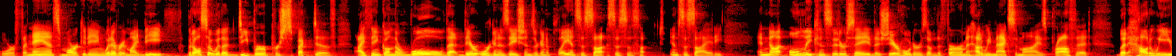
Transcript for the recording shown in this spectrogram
or finance, marketing, whatever it might be, but also with a deeper perspective, I think, on the role that their organizations are going to play in, in society. And not only consider, say, the shareholders of the firm and how do we maximize profit, but how do we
